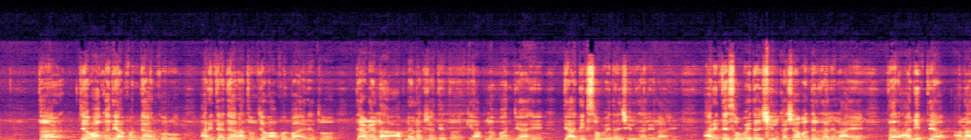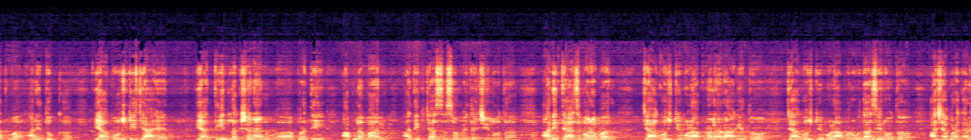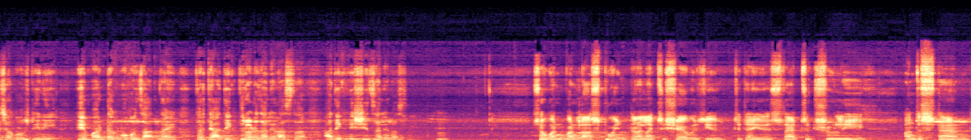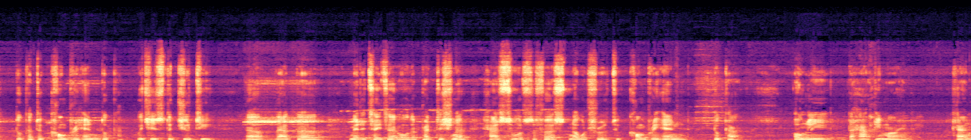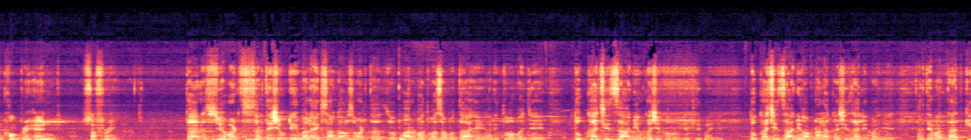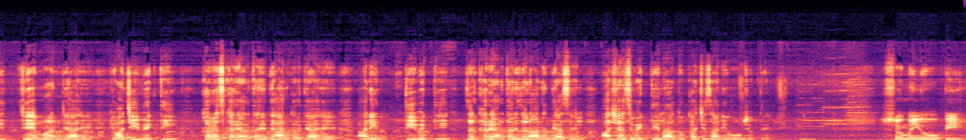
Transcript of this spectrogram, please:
तर जेव्हा कधी आपण ध्यान करू आणि त्या ध्यानातून जेव्हा आपण बाहेर येतो त्यावेळेला आपल्या लक्षात येतं की आपलं मन जे आहे ते अधिक संवेदनशील झालेलं आहे. आणि ते संवेदनशील कशाबद्दल झालेलं आहे? तर अनित्य अनात्म आणि दुःख या गोष्टी ज्या आहेत या तीन लक्षणांप्रती आपलं मन अधिक जास्त संवेदनशील होतं. आणि त्याचबरोबर ज्या गोष्टीमुळं आपल्याला राग येतो ज्या गोष्टीमुळं आपण उदासीन होतो अशा प्रकारच्या गोष्टींनी हे मन डगमगून जात नाही. तर ते अधिक दृढ झालेलं असतं अधिक निश्चित झालेलं असतं. So, one, one last point that I'd like to share with you today is that to truly understand dukkha, to comprehend dukkha, which is the duty uh, that the meditator or the practitioner has towards the first noble truth, to comprehend dukkha, only the happy mind can comprehend suffering. तर शेवट सरतेशेवटी मला एक सांगावंसं वाटतं जो फार महत्त्वाचा मुद्दा आहे आणि तो म्हणजे दुःखाची जाणीव कशी करून घेतली पाहिजे? दुःखाची जाणीव आपणाला कशी झाली पाहिजे? तर ते म्हणतात की जे मन जे आहे किंवा जी व्यक्ती खरंच खऱ्या अर्थाने ध्यान करते आहे आणि ती व्यक्ती जर खऱ्या अर्थाने जर आनंदी असेल अशाच व्यक्तीला दुःखाची जाणीव होऊ शकते. So may you all be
